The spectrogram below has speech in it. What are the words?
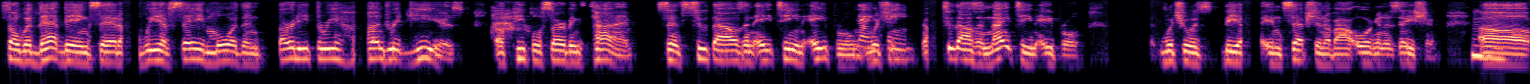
so with that being said, we have saved more than 3,300 years of people serving time since 2018 April, 19. which 2019 April, which was the inception of our organization. Mm-hmm. Uh,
